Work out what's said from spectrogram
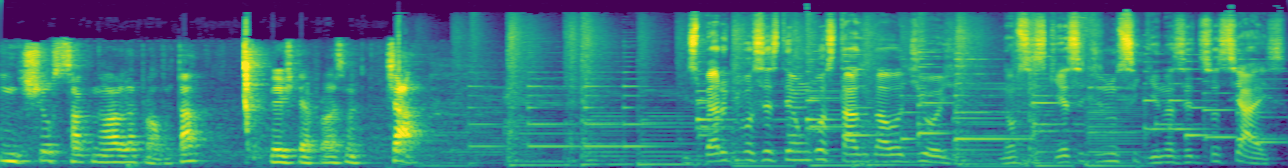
encher o saco na hora da prova, tá? Beijo, até a próxima. Tchau! Espero que vocês tenham gostado da aula de hoje. Não se esqueça de nos seguir nas redes sociais.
